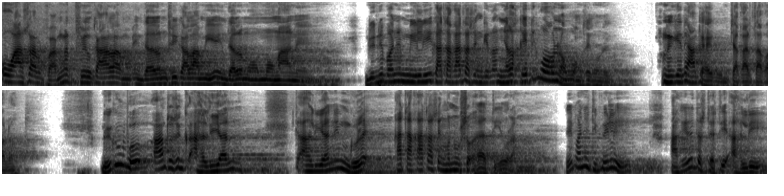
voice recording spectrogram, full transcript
kasar banget fil kalam ing dalam fi kalami ing dalam omongane. Ini banyak milih kata-kata sing kita nyelek itu ngono wong sing ngono ning kene akeh Jakarta kono Niku anu sing keahlian keahlian ini golek kata-kata yang menusuk hati orang. Jadi banyak dipilih. Akhirnya terus jadi ahli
